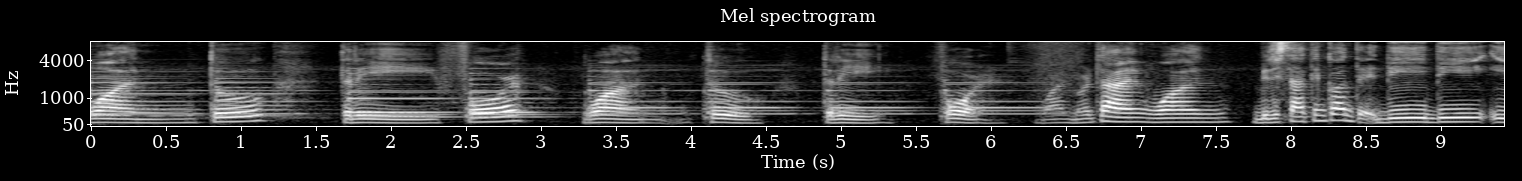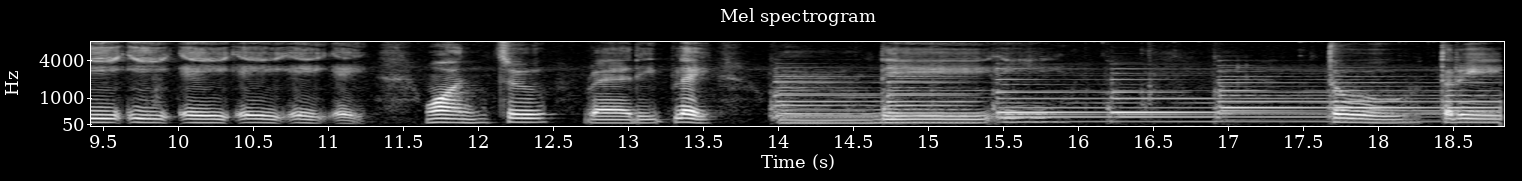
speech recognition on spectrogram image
One, two, three, four. One, two, three, four. One more time. One. Bilis natin konti. D, D, E, E, A, A, A, A. One, two, ready, play. D, E, two, three,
